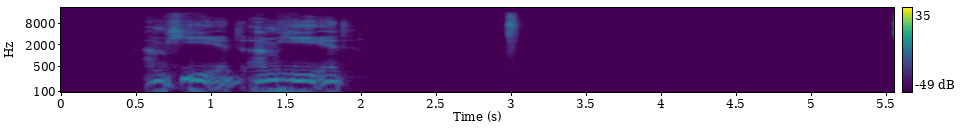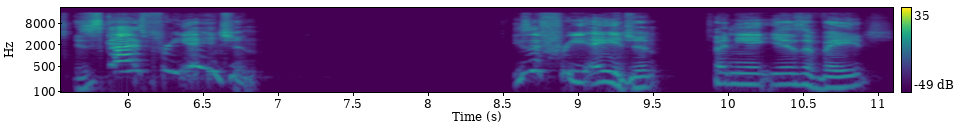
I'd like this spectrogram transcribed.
I'm heated. I'm heated. Is this guy's free agent? He's a free agent, 28 years of age.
